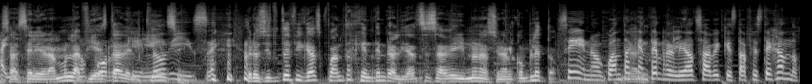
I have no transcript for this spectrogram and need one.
O sea, celebramos la no, fiesta ¿por del qué lo 15. dice? Pero si tú te fijas, ¿cuánta gente en realidad se sabe el himno nacional completo? Sí, no, ¿cuánta Nadie. gente en realidad sabe que está festejando?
